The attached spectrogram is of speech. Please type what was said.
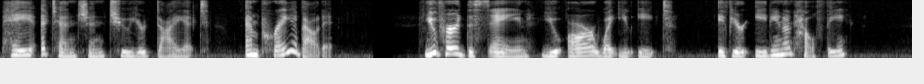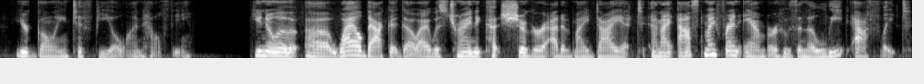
pay attention to your diet and pray about it. You've heard the saying, you are what you eat. If you're eating unhealthy, you're going to feel unhealthy. You know, a, a, while back ago, I was trying to cut sugar out of my diet, and I asked my friend Amber, who's an elite athlete,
